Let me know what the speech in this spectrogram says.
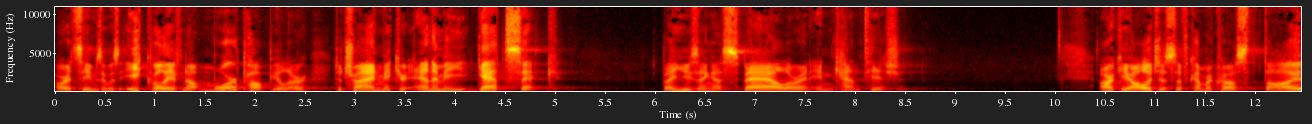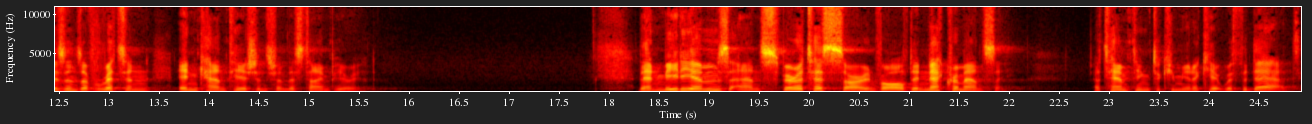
or it seems it was equally, if not more popular, to try and make your enemy get sick by using a spell or an incantation. Archaeologists have come across thousands of written incantations from this time period. Then mediums and spiritists are involved in necromancy, attempting to communicate with the dead,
